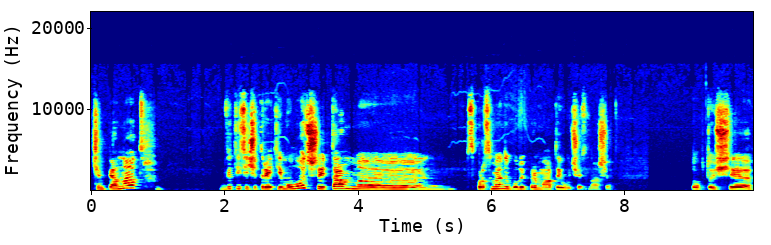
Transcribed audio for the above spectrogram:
чемпіонат 2003 молодший. Там е, спортсмени будуть приймати участь наші. Тобто ще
